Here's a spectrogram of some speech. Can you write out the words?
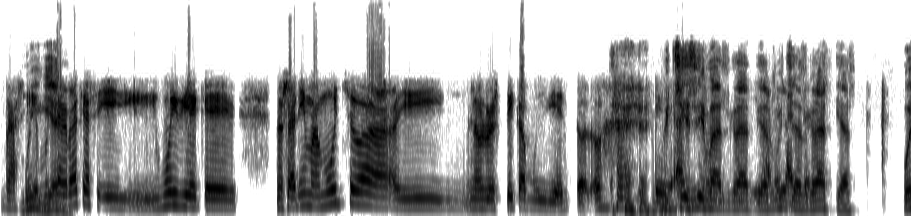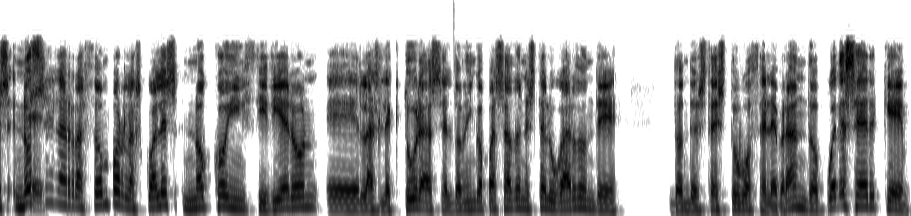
muchas gracias y muy bien que nos anima mucho y nos lo explica muy bien todo. Muchísimas gracias, muchas gracias. Pues no sé la razón por las cuales no coincidieron eh, las lecturas el domingo pasado en este lugar donde, donde usted estuvo celebrando. Puede ser que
